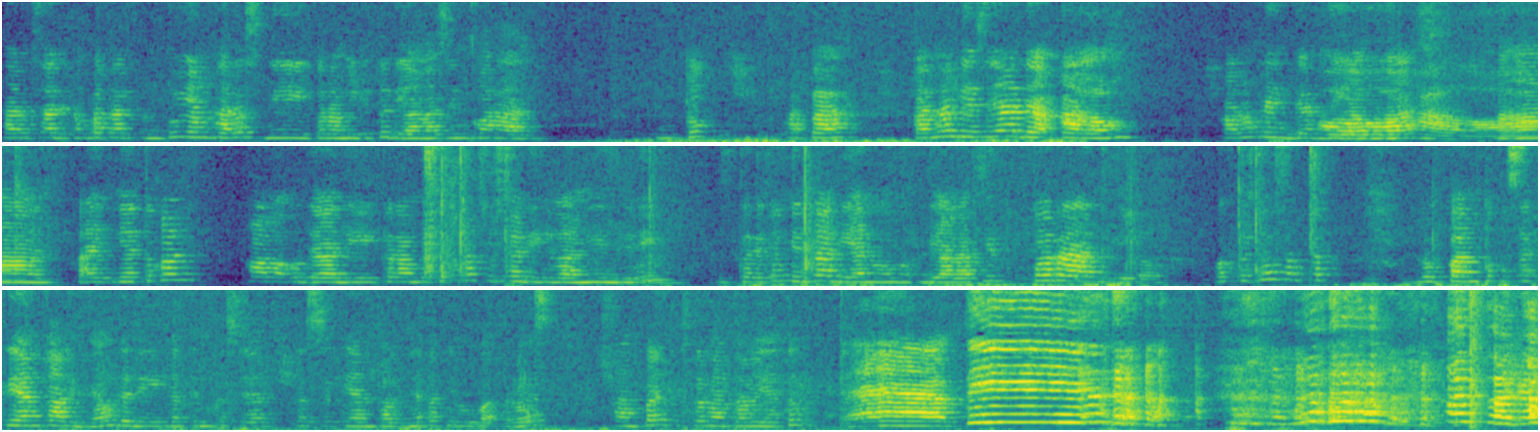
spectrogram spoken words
harus ada tempat tertentu yang harus di keramik itu dialasin koran. Untuk apa? Karena biasanya ada kalong kalong di oh aula. kalau Ah, taiknya itu kan kalau udah di keramik itu kan susah dihilangin. Jadi suster itu minta dia dialasin koran gitu. Waktu itu sempet lupa untuk kesekian kalinya udah diingetin kesekian, kalinya tapi lupa terus. Sampai suster Natalia tuh eh tit astaga.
